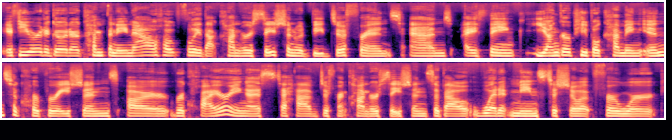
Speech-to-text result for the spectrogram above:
if you were to go to a company now, hopefully that conversation would be different. And I think younger people coming into corporations are requiring us to have different conversations about what it means to show up for work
